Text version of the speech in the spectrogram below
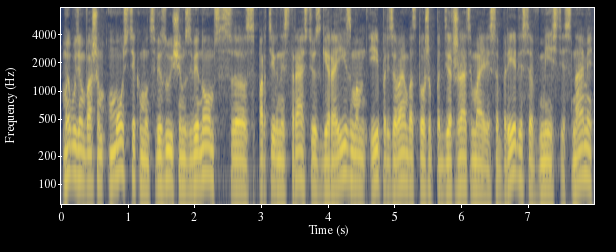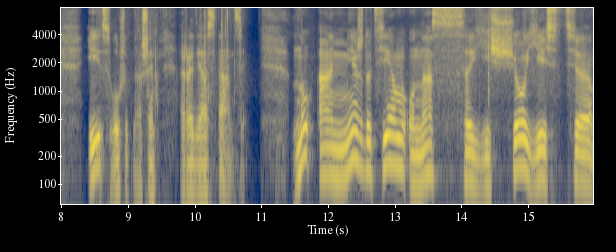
Мы будем вашим мостиком, вот, связующим звеном с спортивной страстью, с героизмом и призываем вас тоже поддержать Майриса Бредиса вместе с нами и слушать наши радиостанции. Ну, а между тем у нас еще есть... Э,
